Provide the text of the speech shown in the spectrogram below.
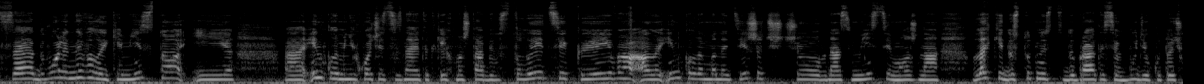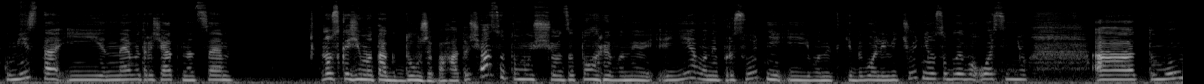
Це доволі невелике місто, і інколи мені хочеться, знаєте, таких масштабів столиці, Києва, але інколи мене тішить, що в нас в місті можна в легкій доступності добратися в будь-яку точку міста і не витрачати на це. Ну, скажімо так, дуже багато часу, тому що затори вони є, вони присутні і вони такі доволі відчутні, особливо осінню. А, тому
